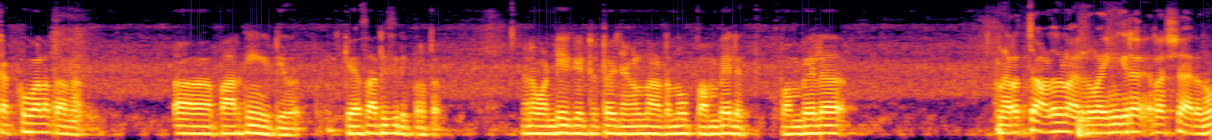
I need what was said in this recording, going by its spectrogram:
ചക്കുവാളത്താണ് പാർക്കിംഗ് കിട്ടിയത് കെ എസ് ആർ ടി സിയിൽ ഇപ്പുറത്ത് അങ്ങനെ വണ്ടിയൊക്കെ ഇട്ടിട്ട് ഞങ്ങൾ നടന്നു പമ്പയിലെത്തി. പമ്പയിൽ നിറച്ച ആളുകളായിരുന്നു ഭയങ്കര റഷായിരുന്നു.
